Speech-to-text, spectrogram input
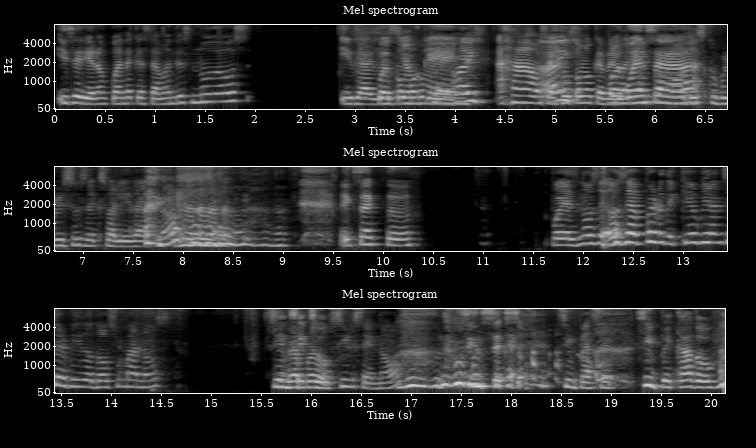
y se dieron cuenta que estaban desnudos y Ya fue como, como, que, "Ay, ajá, o sea, ay". fue como que vergüenza. como descubrir su sexualidad, ¿no? Exacto. pues no sé, o sea, pero ¿de qué hubieran servido dos humanos sin, Sin sexo. reproducirse, no? Sin sexo. sin placer. Sin pecado.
